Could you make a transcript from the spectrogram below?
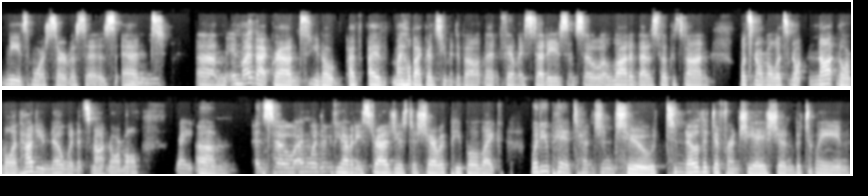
needs more services. And mm-hmm. um, in my background, you know, I've, I've my whole background is human development, family studies, and so a lot of that is focused on what's normal, what's not not normal, and how do you know when it's not normal, right? Um, and so I'm wondering if you have any strategies to share with people like what do you pay attention to to know the differentiation between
